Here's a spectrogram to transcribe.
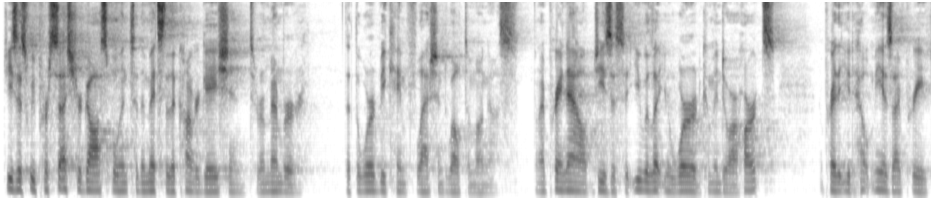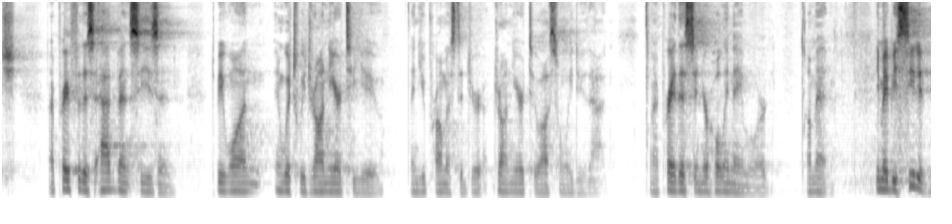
Jesus, we process your gospel into the midst of the congregation to remember that the word became flesh and dwelt among us. And I pray now, Jesus, that you would let your word come into our hearts. I pray that you'd help me as I preach. I pray for this Advent season to be one in which we draw near to you, and you promise to draw near to us when we do that. I pray this in your holy name, Lord. Amen. You may be seated.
